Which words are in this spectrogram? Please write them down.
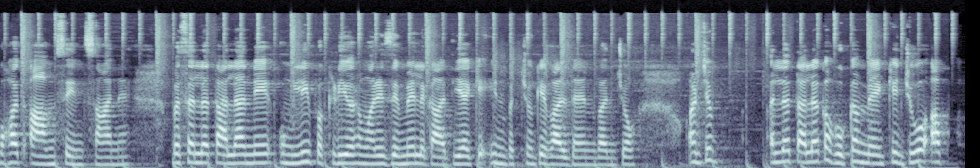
बहुत आम से इंसान हैं। बस अल्लाह ताला ने उंगली पकड़ी और हमारे ज़िम्मे लगा दिया कि इन बच्चों के वालदेन बन जाओ। और जब अल्लाह ताला का हुक्म है कि जो आप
